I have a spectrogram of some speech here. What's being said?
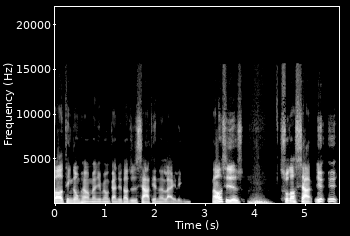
不知道听众朋友们有没有感觉到，就是夏天的来临。然后其实说到夏，因为因为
